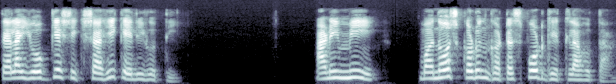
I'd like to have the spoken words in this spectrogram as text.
त्याला योग्य शिक्षाही केली होती. आणि मी मनोजकडून घटस्फोट घेतला होता.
